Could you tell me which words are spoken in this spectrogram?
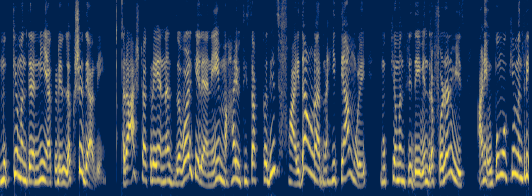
मुख्यमंत्र्यांनी याकडे लक्ष द्यावे. राज ठाकरे यांना जवळ केल्याने महायुतीचा कधीच फायदा होणार नाही. त्यामुळे मुख्यमंत्री देवेंद्र फडणवीस आणि उपमुख्यमंत्री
